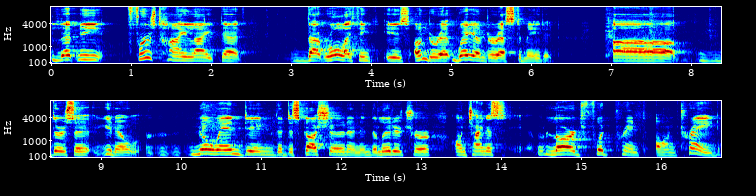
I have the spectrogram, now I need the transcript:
let me first highlight that that role I think is under, way underestimated. Uh, there's a you know no end in the discussion and in the literature on China's large footprint on trade,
